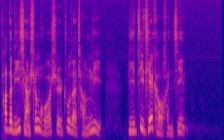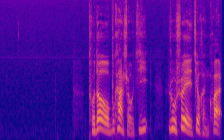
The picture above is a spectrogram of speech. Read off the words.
他的理想生活是住在城里，离地铁口很近。土豆不看手机。入睡就很快。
